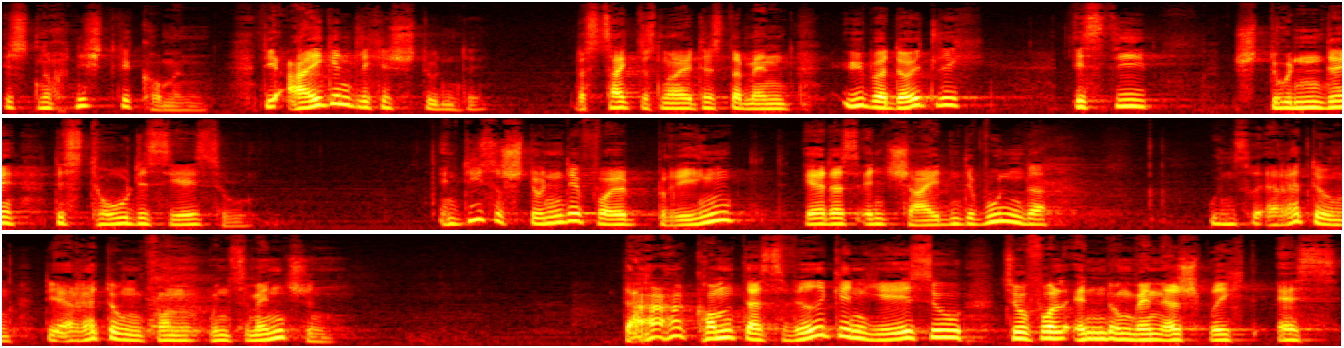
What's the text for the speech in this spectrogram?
ist noch nicht gekommen. Die eigentliche Stunde, das zeigt das Neue Testament überdeutlich, ist die Stunde des Todes Jesu. In dieser Stunde vollbringt er das entscheidende Wunder, unsere Errettung, die Errettung von uns Menschen. Da kommt das Wirken Jesu zur Vollendung, wenn er spricht, es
